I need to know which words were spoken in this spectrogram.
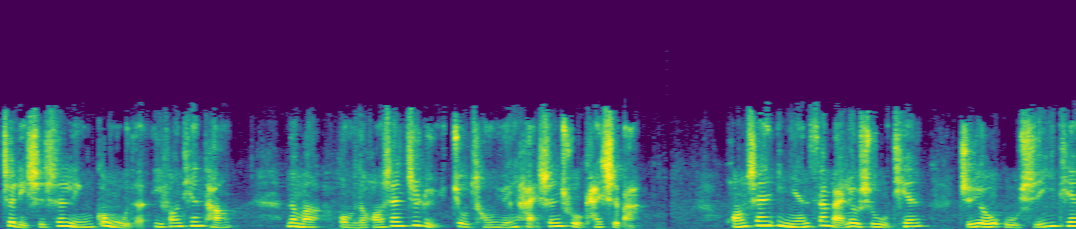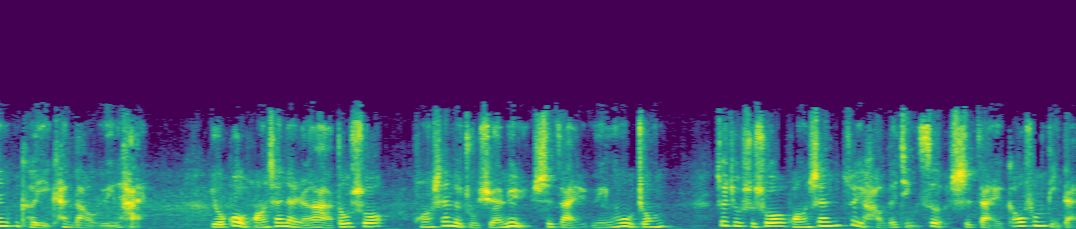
这里是生灵共舞的一方天堂。那么，我们的黄山之旅就从云海深处开始吧。黄山一年三百六十五天，只有五十一天可以看到云海。游过黄山的人啊，都说黄山的主旋律是在云雾中。这就是说，黄山最好的景色是在高峰地带，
